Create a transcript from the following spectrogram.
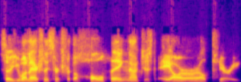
So you want to actually search for the whole thing, not just ARRL CARI.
